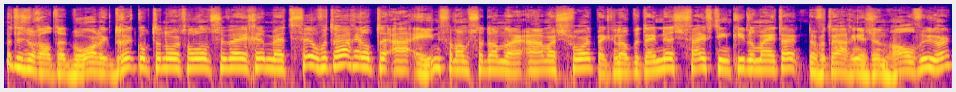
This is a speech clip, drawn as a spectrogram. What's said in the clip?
Het is nog altijd behoorlijk druk op de Noord-Hollandse wegen... met veel vertraging op de A1 van Amsterdam naar Amersfoort... bij knooppunt Eemnes, 15 kilometer. De vertraging is een half uur.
